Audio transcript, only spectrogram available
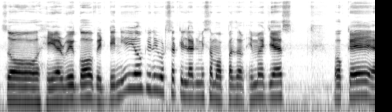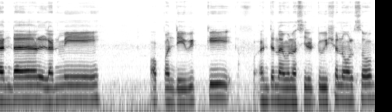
So here we go with the New York University. Let me some open some images okay and then let me open the wiki and then I want to see the tuition also.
